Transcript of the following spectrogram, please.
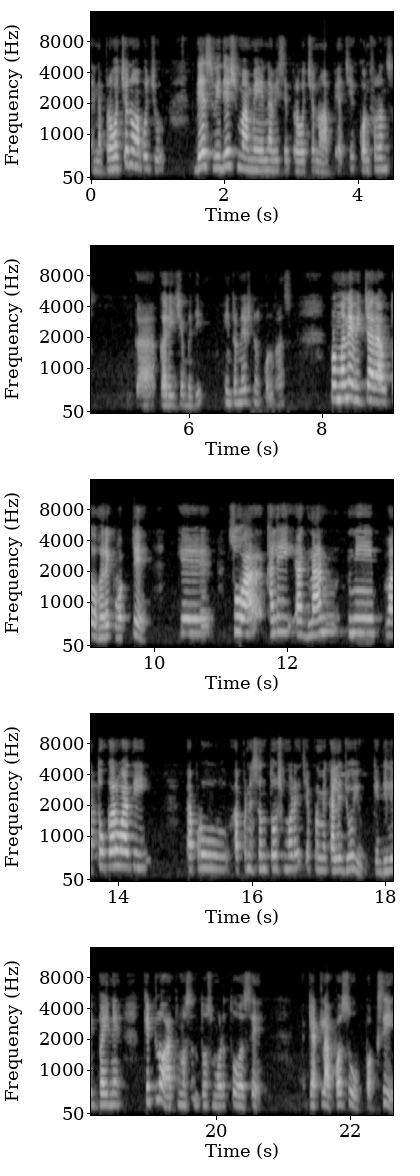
એના પ્રવચનો આપું છું. દેશ વિદેશમાં મેં એના વિશે પ્રવચનો આપ્યા છે, કોન્ફરન્સ કરી છે બધી, ઇન્ટરનેશનલ કોન્ફરન્સ. પણ મને વિચાર આવતો હરેક વખતે કે શું આ ખાલી આ જ્ઞાનની વાતો કરવાથી આપણું આપણને સંતોષ મળે છે. પણ મેં કાલે જોયું કે દિલીપભાઈને કેટલો આત્મસંતોષ મળતો હશે. કેટલા પશુ પક્ષી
